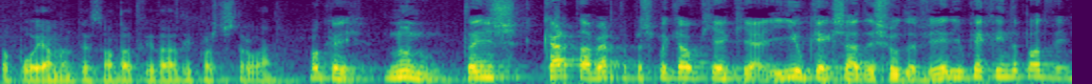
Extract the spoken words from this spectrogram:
apoio à manutenção da atividade e postos de trabalho. Ok. Nuno, tens carta aberta para explicar o que é que há e o que é que já deixou de haver e o que é que ainda pode vir.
